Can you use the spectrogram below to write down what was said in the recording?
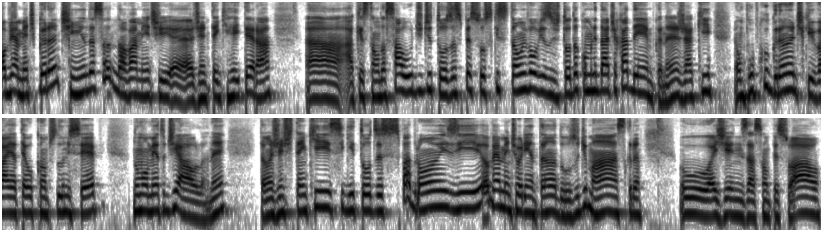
obviamente garantindo essa, novamente, é, a gente tem que reiterar a, a questão da saúde de todas as pessoas que estão envolvidas, de toda a comunidade acadêmica, né? Já que é um público grande que vai até o campus do Unicep no momento de aula, né? Então a gente tem que seguir todos esses padrões e, obviamente, orientando o uso de máscara, o, a higienização pessoal,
